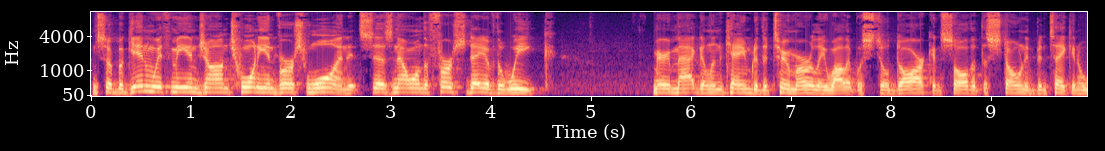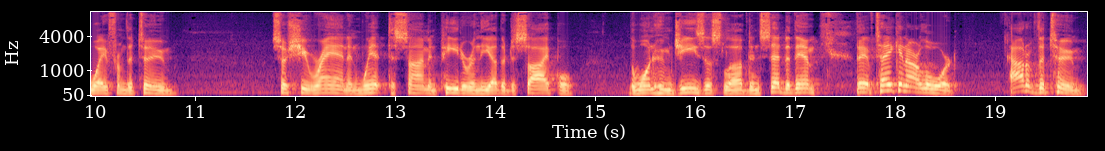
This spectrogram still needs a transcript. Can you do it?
And so begin with me in John 20 and verse 1. It says, Now on the first day of the week, Mary Magdalene came to the tomb early while it was still dark and saw that the stone had been taken away from the tomb. So she ran and went to Simon Peter and the other disciple, the one whom Jesus loved, and said to them, They have taken our Lord out of the tomb,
